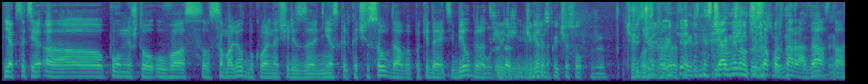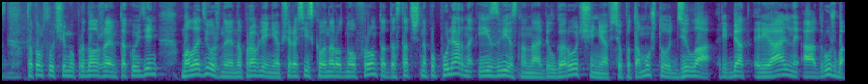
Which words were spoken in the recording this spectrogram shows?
Я, кстати, э, помню, что у вас самолет буквально через несколько часов, да, вы покидаете Белгород. уже Юрий, даже через верно? несколько часов уже. Через, Уже через, через несколько час, минут. часа полтора, сказать, да, осталось. В таком случае мы продолжаем такой день. Молодежное направление Общероссийского народного фронта достаточно популярно и известно на Белгородчине. Все потому, что дела ребят реальны, а дружба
